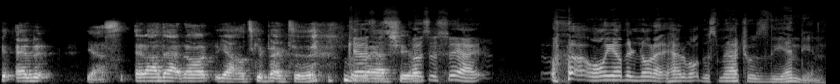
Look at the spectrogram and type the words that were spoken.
She's, and yes, and on that note, yeah, let's get back to the Okay, match here. I was to say, I, only other note I had about this match was the ending.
